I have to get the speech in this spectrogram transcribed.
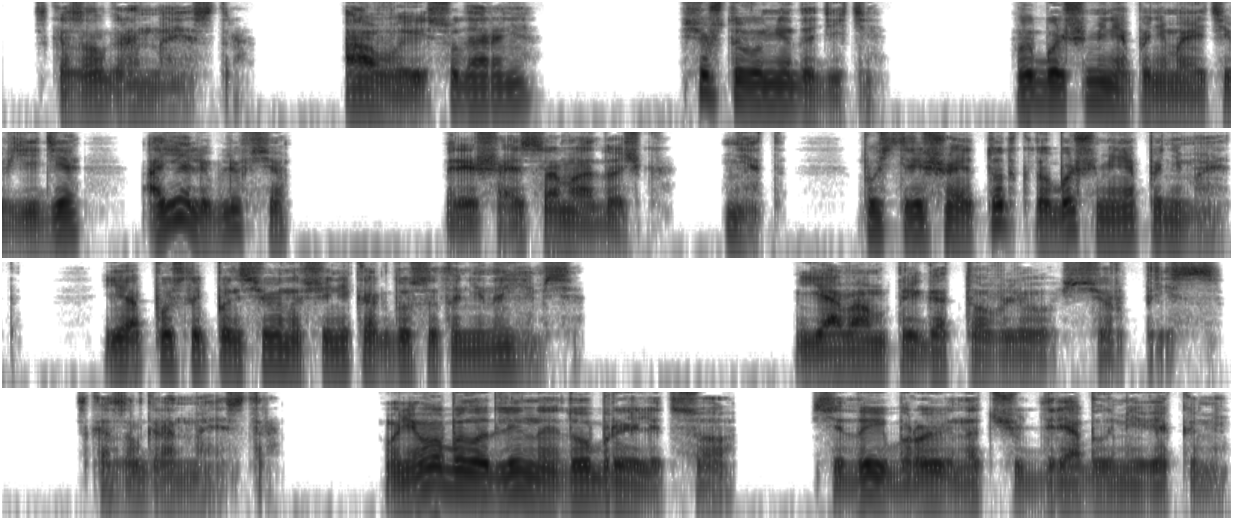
— сказал гран-маэстро. «А вы, сударыня?» Все, что вы мне дадите. Вы больше меня понимаете в еде, а я люблю все. Решай сама, дочка. Нет, пусть решает тот, кто больше меня понимает. Я после пансиона все никак досыта не наемся. Я вам приготовлю сюрприз, — сказал гран-маэстро. У него было длинное доброе лицо, седые брови над чуть дряблыми веками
